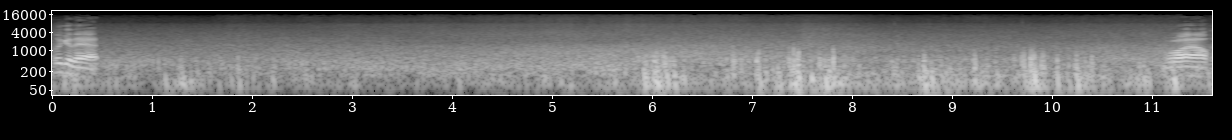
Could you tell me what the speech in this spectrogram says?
Look at that. Wow.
